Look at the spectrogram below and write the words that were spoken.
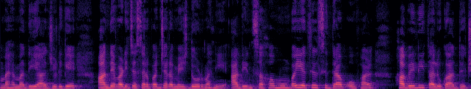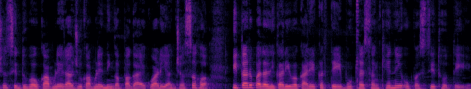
मेहमदिया जिडगे आंदेवाडीचे सरपंच रमेश दोडमनी आदींसह मुंबई येथील सिद्धराम ओव्हाळ हवेली तालुका अध्यक्ष सिद्धूभाऊ कांबळे राजू कांबळे निंगप्पा गायकवाड यांच्यासह इतर पदाधिकारी व कार्यकर्ते मोठ्या संख्येने उपस्थित होते.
